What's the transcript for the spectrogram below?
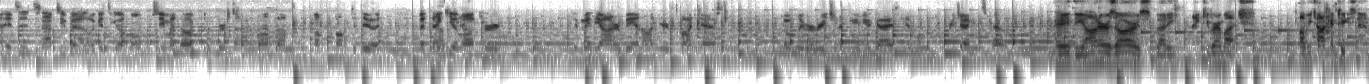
It's, it's not too bad. I'll get to go home and see my dog for the first time in a month. I'm, I'm pumped to do it. But thank okay. you a lot for giving me the honor of being on your podcast. Hopefully, we're reaching a few new guys and reach out and get some help. Hey, the honor is ours, buddy. Thank you very much. I'll be talking to you soon.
